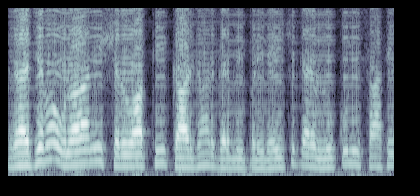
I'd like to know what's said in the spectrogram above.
રાજ્યમાં ઉનાળાની શરૂઆતથી કાળઝાળ ગરમી પડી રહી છે ત્યારે લોકોની સાથે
